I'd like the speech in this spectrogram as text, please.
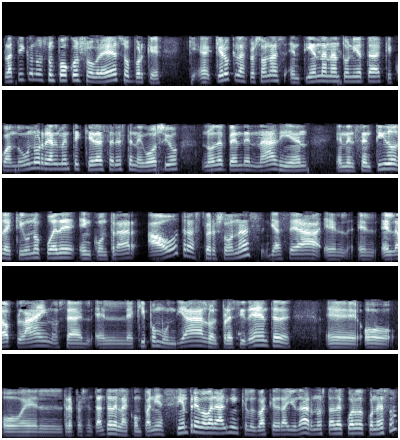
Platícanos un poco sobre eso porque eh, quiero que las personas entiendan, Antonieta, que cuando uno realmente quiere hacer este negocio no depende de nadie en el sentido de que uno puede encontrar a otras personas, ya sea el, el, el upline, o sea, el, el equipo mundial o el presidente de, eh, o, el representante de la compañía, siempre va a haber alguien que los va a querer ayudar. ¿No está de acuerdo con eso?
